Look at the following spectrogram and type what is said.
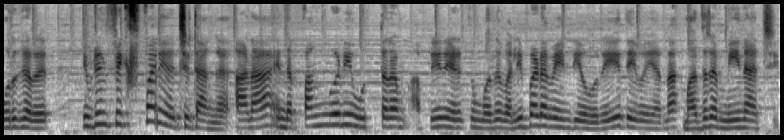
முருகர் இப்படின்னு ஃபிக்ஸ் பண்ணி வச்சுட்டாங்க. ஆனால் இந்த பங்குனி உத்தரம் அப்படின்னு எடுக்கும்போது வழிபட வேண்டிய ஒரே தெய்வம் யாருன்னா மதுரை மீனாட்சி.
